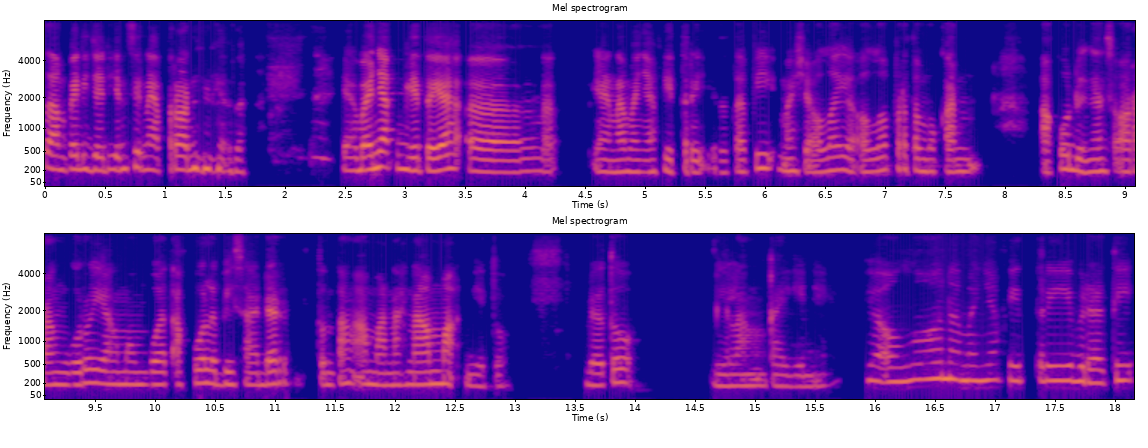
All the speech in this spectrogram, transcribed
Sampai dijadiin sinetron gitu. Ya banyak gitu ya uh, yang namanya Fitri itu tapi masya Allah ya Allah pertemukan aku dengan seorang guru yang membuat aku lebih sadar tentang amanah nama gitu. Dia tuh bilang kayak gini ya Allah namanya Fitri berarti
